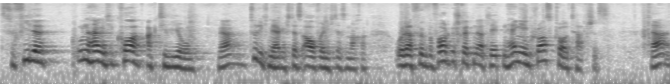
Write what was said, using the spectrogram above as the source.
ist für viele unheimliche Core-Aktivierung. Ja, natürlich merke ich das auch, wenn ich das mache. Oder für fortgeschrittene Athleten Hanging Cross Crawl Touches. Ja,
